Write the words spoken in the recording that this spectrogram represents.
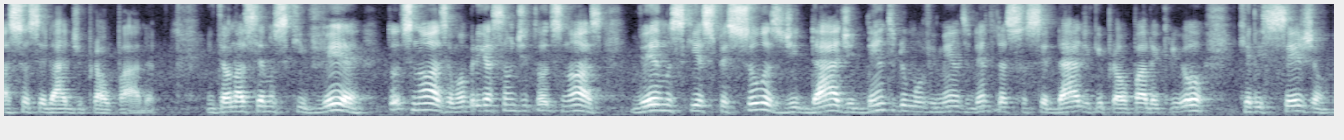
à sociedade de. Então nós temos que ver, todos nós, é uma obrigação de todos nós, vermos que as pessoas de idade dentro do movimento, dentro da sociedade que Prabhupada criou, que eles sejam,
